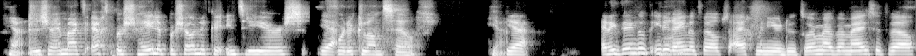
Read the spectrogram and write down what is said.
Ja, dus jij maakt echt pers hele persoonlijke interieurs ja. voor de klant zelf. Ja. ja. En ik denk dat iedereen dat wel op zijn eigen manier doet hoor. Maar bij mij is het wel,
